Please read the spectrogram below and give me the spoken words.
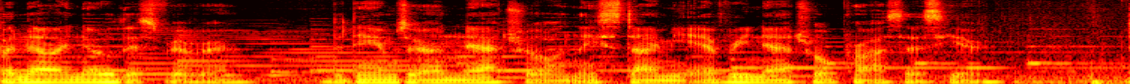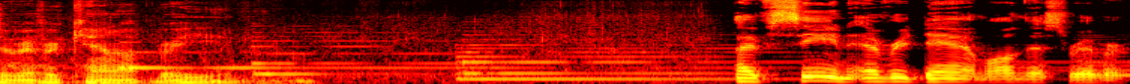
but now I know this river. The dams are unnatural and they stymie every natural process here. The river cannot breathe. I've seen every dam on this river.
